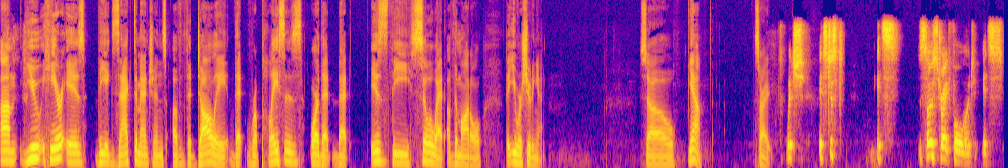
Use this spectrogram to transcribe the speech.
um you here is the exact dimensions of the dolly that replaces or that that is the silhouette of the model that you were shooting at. So, yeah. Sorry. which it's just it's so straightforward. It's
